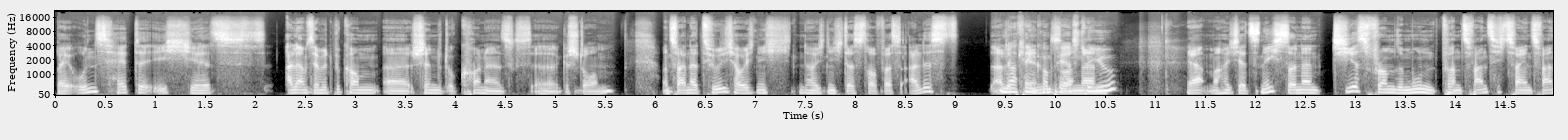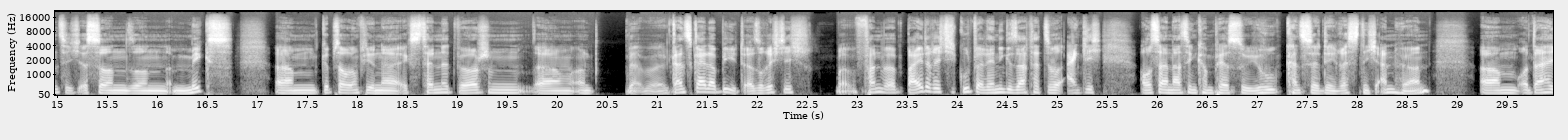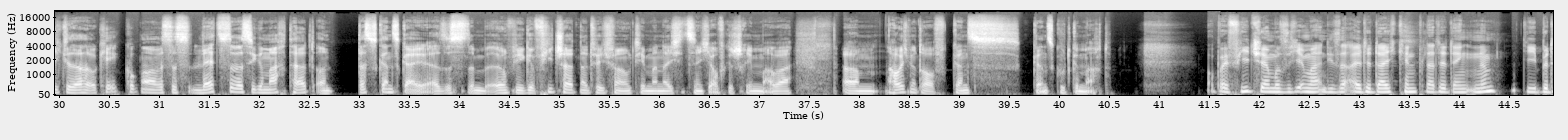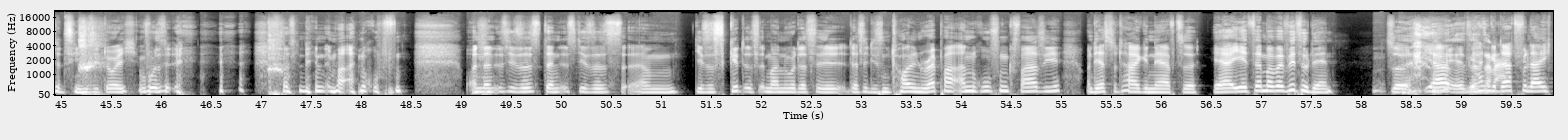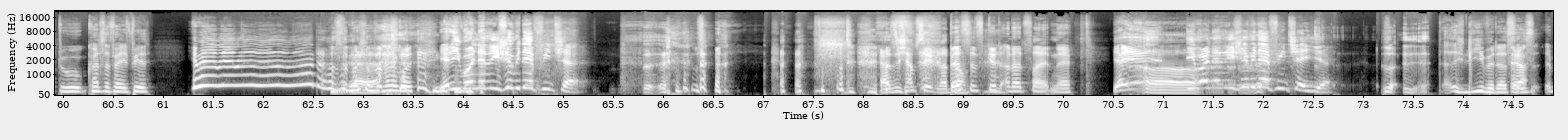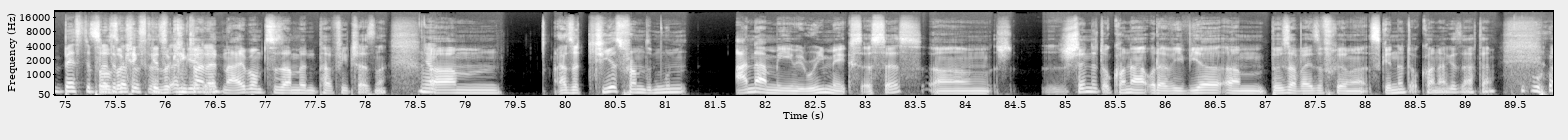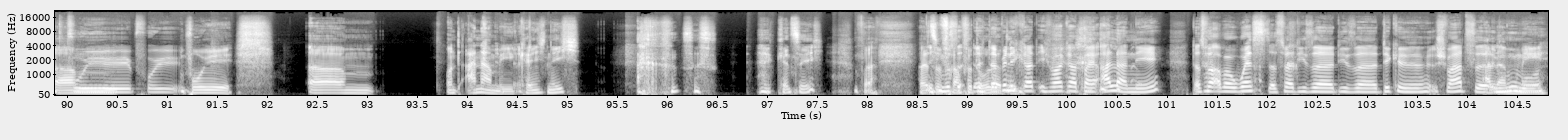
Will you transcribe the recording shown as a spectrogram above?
bei uns hätte ich jetzt, alle haben es ja mitbekommen, äh, Shinnet O'Connor ist äh, gestorben. Und zwar natürlich habe ich nicht, habe ich nicht das drauf, was alles alle Nothing kennen, sondern you. ja, mache ich jetzt nicht, sondern Tears from the Moon von 2022 ist so ein, so ein Mix. Ähm, Gibt es auch irgendwie eine Extended Version ähm, und äh, ganz geiler Beat. Also richtig, fanden wir beide richtig gut, weil Lenny gesagt hat, so eigentlich außer Nothing Compares to You kannst du den Rest nicht anhören. Ähm, und dann habe ich gesagt, okay, guck mal, was das Letzte, was sie gemacht hat und das ist ganz geil. Also es ist irgendwie gefeatured natürlich von irgendjemandem, habe ich jetzt nicht aufgeschrieben, aber ähm, hau ich mir drauf. Ganz, ganz gut gemacht. Auch bei Feature muss ich immer an diese alte Deichkind-Platte denken, ne? Die bitte ziehen sie durch, wo sie, wo sie den immer anrufen. Und dann ist dieses, dann ist dieses, ähm, dieses Skit ist immer nur, dass sie, dass sie diesen tollen Rapper anrufen quasi und der ist total genervt, so, ja, jetzt sag mal, was willst du denn? So, ja, wir haben gedacht, vielleicht, du kannst ja vielleicht viel, ja, da hast du Ja, schon so ja. die wollen ja nicht schon wieder Feature. Also ich hab's hier gerade noch. Beste Skit aller Zeiten, ey. Ja, ja, Äh, die wollen ja nicht schon wieder Feature hier. So, äh, ich liebe das. Ja. Das ist beste so, Platte, so was kriegt, das Skits so kriegt angeht. man halt ein Album zusammen mit ein paar Features, ne? Ja. Ähm, also Tears from the Moon Anime Remix ist das. Ähm, Sh- Shinnet O'Connor oder wie wir ähm, böserweise früher mal Skinnet O'Connor gesagt haben. pfui. Pfui. Ähm, und Anime kenne ich nicht. Kennst du nicht? War, war Ich, so muss, da, bin ich gerade, ich war gerade bei Alane. Das war aber West, das war dieser, dieser dicke Schwarze im Mumo.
